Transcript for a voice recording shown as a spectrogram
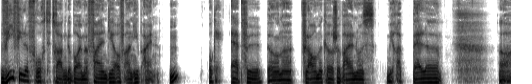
Wie viele fruchttragende Bäume fallen dir auf Anhieb ein? Hm? Okay, Äpfel, Birne, Pflaume, Kirsche, Walnuss, Mirabelle. Oh,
